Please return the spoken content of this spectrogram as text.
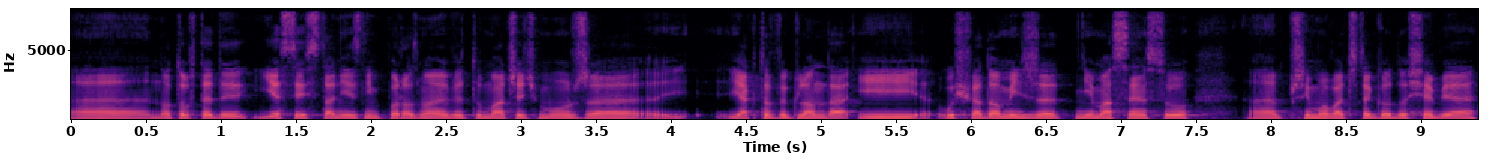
E, no to wtedy jesteś w stanie z nim porozmawiać, wytłumaczyć mu, że jak to wygląda i uświadomić, że nie ma sensu e, przyjmować tego do siebie,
